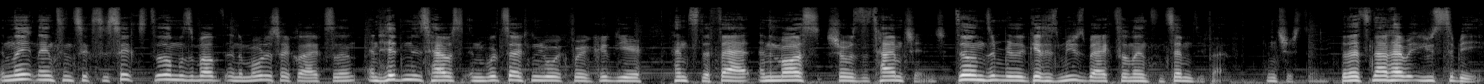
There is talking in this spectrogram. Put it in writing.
In late 1966, Dylan was involved in a motorcycle accident and hid in his house in Woodstock, New York for a good year, hence the fat, and the moss shows the time change. Dylan didn't really get his muse back till 1975. Interesting. But that's not how it used to be.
